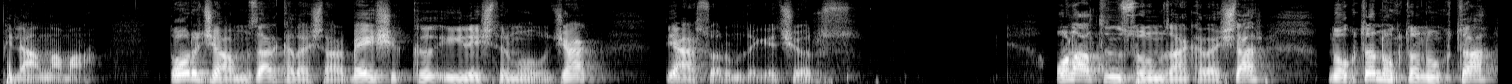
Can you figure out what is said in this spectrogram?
Planlama Doğru cevabımız arkadaşlar B şıkkı iyileştirme olacak. Diğer sorumuza geçiyoruz. 16. sorumuz arkadaşlar. Nokta nokta nokta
